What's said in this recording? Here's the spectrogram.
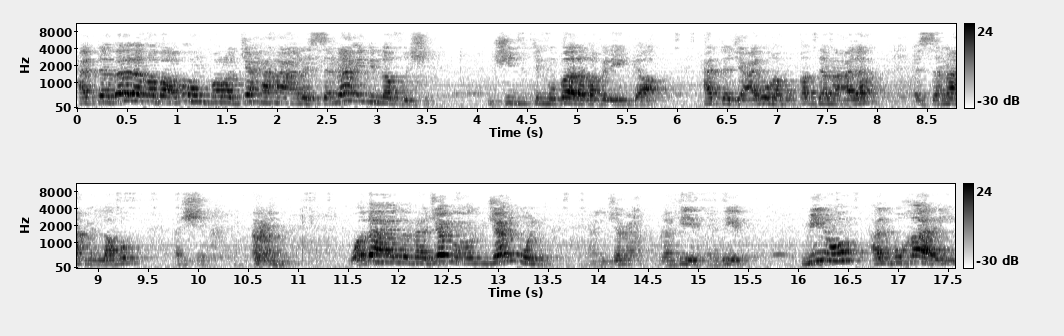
حتى بالغ بعضهم فرجحها على السماع من لفظ الشيخ من شدة المبالغة في الإنكار حتى جعلوها مقدمة على السماع من لفظ الشيخ وذهب جمع جم يعني جمع غفير كثير منهم البخاري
